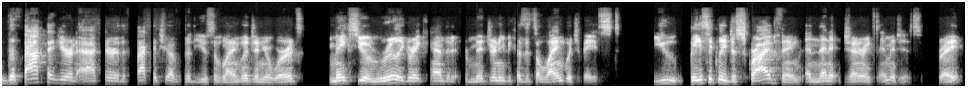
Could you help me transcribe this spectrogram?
the fact that you're an actor, the fact that you have good use of language in your words makes you a really great candidate for Midjourney because it's a language based. You basically describe things and then it generates images, right?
